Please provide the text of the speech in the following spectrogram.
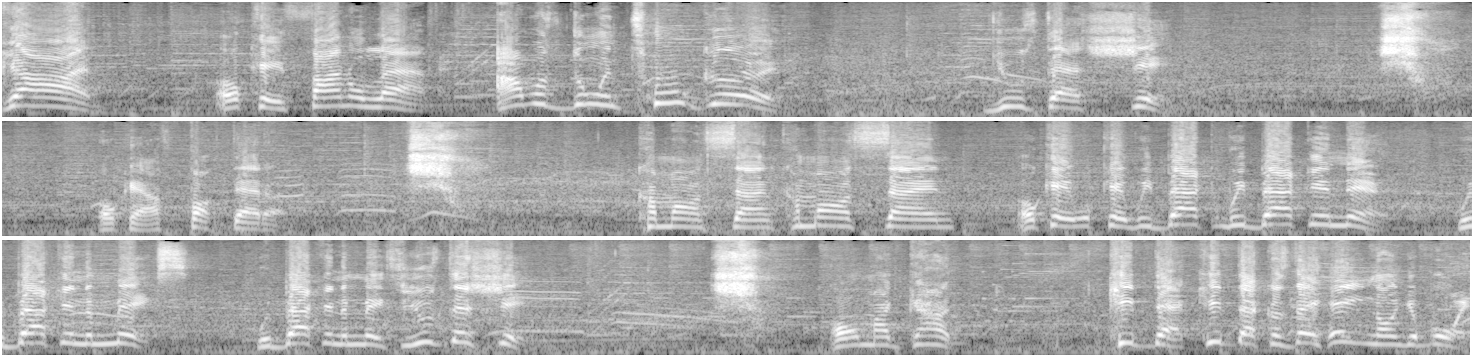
god. Okay, final lap. I was doing too good. Use that shit. Okay, I fucked that up. Come on, son. Come on, son. Okay, okay, we back we back in there. We back in the mix. We back in the mix. Use this shit. Oh my God. Keep that. Keep that because they hating on your boy.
